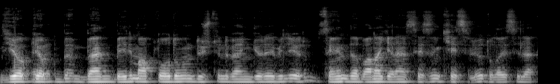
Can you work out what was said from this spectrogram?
Yok yok ben, ben benim upload'umun düştüğünü ben görebiliyorum. Senin de bana gelen sesin kesiliyor. Dolayısıyla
